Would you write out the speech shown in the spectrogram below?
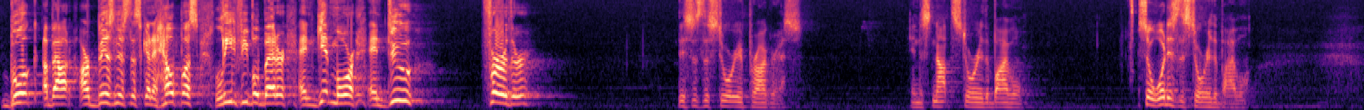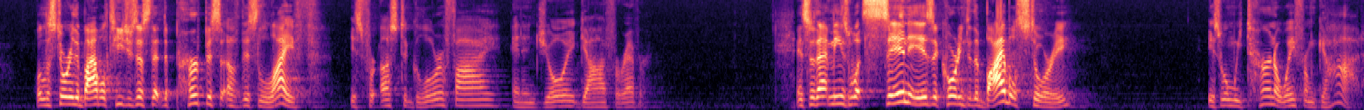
book about our business that's going to help us lead people better and get more and do further. This is the story of progress. And it's not the story of the Bible. So, what is the story of the Bible? Well, the story of the Bible teaches us that the purpose of this life is for us to glorify and enjoy God forever. And so that means what sin is, according to the Bible story, is when we turn away from God.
